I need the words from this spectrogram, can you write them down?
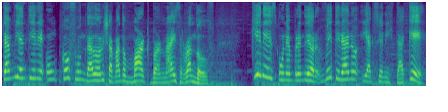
También tiene un cofundador llamado Mark Bernice Randolph, quien es un emprendedor veterano y accionista que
